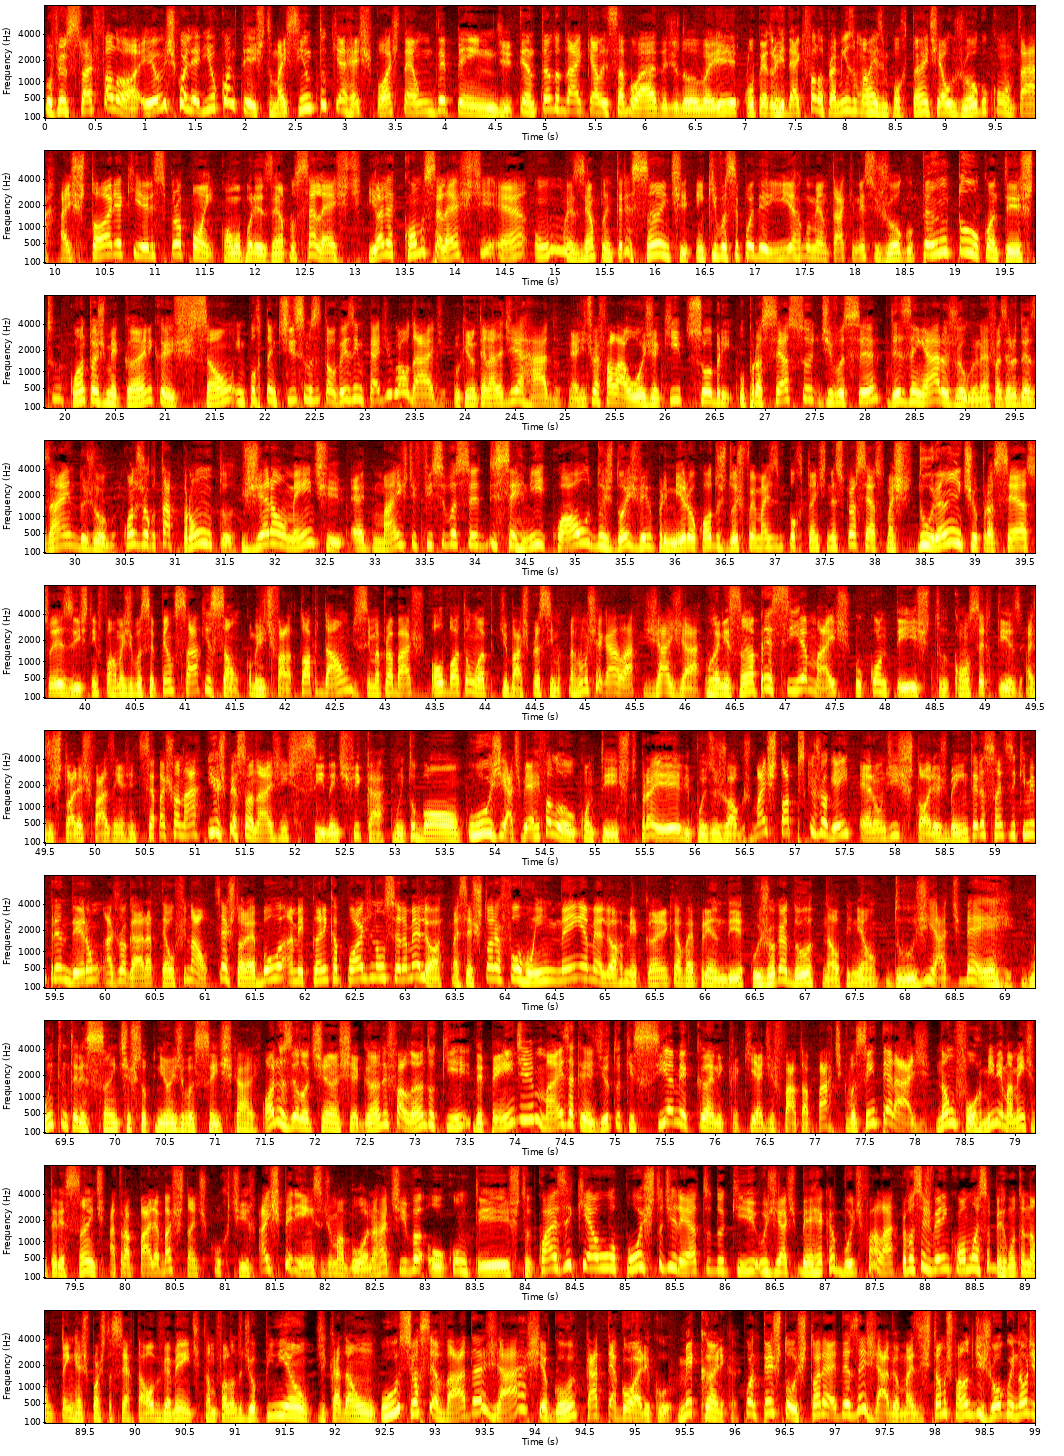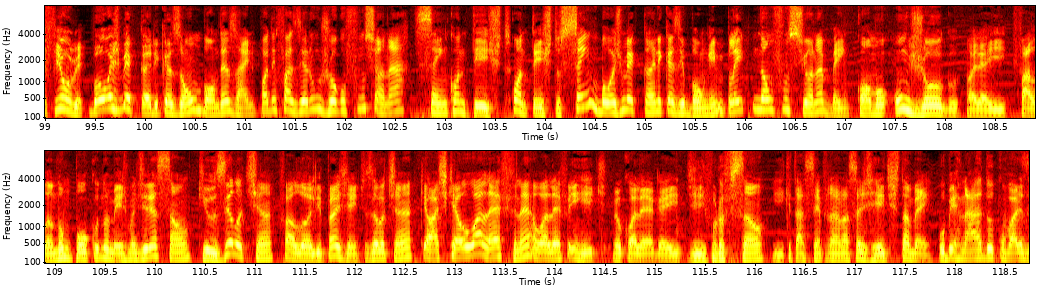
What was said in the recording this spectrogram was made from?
O Phil Strife falou: ó, eu escolheria o contexto, mas sinto que a resposta é um depende. Tentando dar aquela ensaboada de novo aí. O Pedro Hideck falou: para mim, o mais importante é o jogo contar a história que ele se propõe, como por exemplo Celeste. E olha como Celeste é um exemplo interessante em que você poderia argumentar que nesse jogo tanto o contexto quanto as mecânicas são importantíssimas e talvez em pé de igualdade, o que não tem nada de errado. A gente vai falar hoje aqui sobre o processo de você desenhar o jogo, né, fazer o design do jogo. Quando o jogo tá pronto, geralmente é mais difícil você discernir qual dos dois veio primeiro ou qual dos dois foi mais importante nesse processo. Mas durante o processo existem formas de você pensar que são, como a gente fala, top-down, de cima para baixo, ou bottom-up, de baixo para cima. Mas vamos chegar lá já já. O Hanissan aprecia mais o contexto, com certeza. As histórias fazem a gente se apaixonar e os personagens se identificar. Muito bom. O Giat BR falou o contexto para ele, pois os jogos mais tops que eu joguei eram de histórias bem interessantes e que me prenderam a jogar até o final. Se a história é boa, a mecânica pode não ser a melhor, mas se a história for ruim, nem a melhor mecânica vai prender o jogador, na opinião do Giat BR. Muito interessante as opiniões de vocês, cara. Olha o Zelotian chegando e falando que depende, mas acredito que se a mecânica, que é de fato a parte que você interage, não for minimamente interessante, atrapalha bastante curtir a experiência de uma boa narrativa ou contexto. Quase que é o oposto direto do que o Giat BR acabou de falar. Para vocês verem como essa pergunta não tem resposta certa, obviamente. Estamos falando de opinião de cada um. O Sr. Cevada já chegou categórico. Mecânica. Contexto ou história é desejável, mas estamos falando de jogo e não de filme. Boas mecânicas ou um bom design podem fazer um jogo funcionar sem contexto. Contexto sem boas mecânicas e bom gameplay não funciona bem como um jogo. Olha aí, falando um pouco na mesma direção que o Zelochan falou ali pra gente. O Zelochan, que eu acho que é o Aleph, né? O Aleph Henrique, meu colega aí de profissão e que tá sempre nas nossas redes também. O Bernardo, com vários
